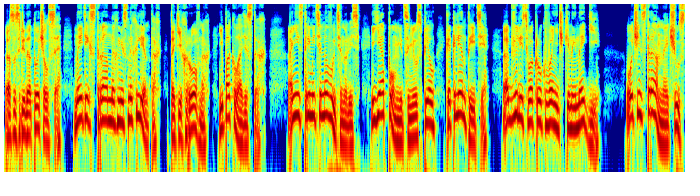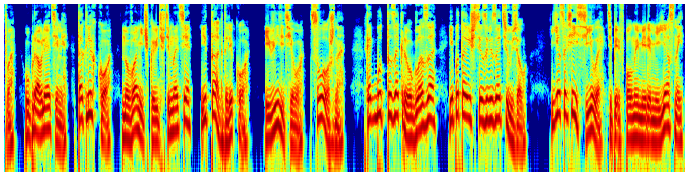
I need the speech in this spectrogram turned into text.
а сосредоточился на этих странных мясных лентах, таких ровных и покладистых. Они стремительно вытянулись, и я опомниться не успел, как ленты эти обвились вокруг Ванечкиной ноги. Очень странное чувство. Управлять ими так легко, но Ванечка ведь в темноте и так далеко, и видеть его сложно. Как будто закрыл глаза и пытаешься завязать узел. Я со всей силы, теперь в полной мере мне ясной,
